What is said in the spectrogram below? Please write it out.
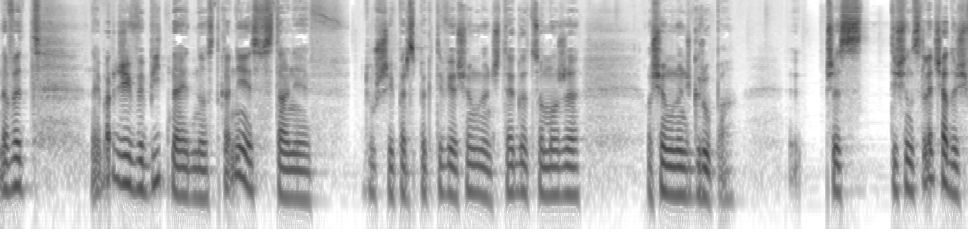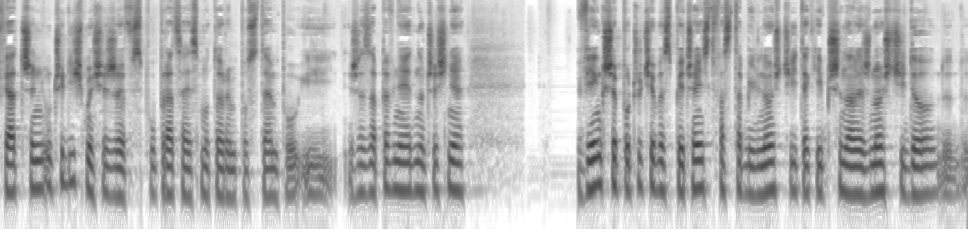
Nawet najbardziej wybitna jednostka nie jest w stanie w dłuższej perspektywie osiągnąć tego, co może osiągnąć grupa. Przez tysiąclecia doświadczeń uczyliśmy się, że współpraca jest motorem postępu i że zapewnia jednocześnie większe poczucie bezpieczeństwa, stabilności i takiej przynależności do, do, do,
